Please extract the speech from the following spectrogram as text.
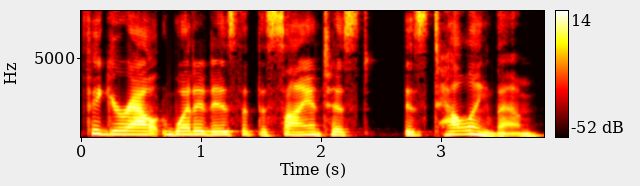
figure out what it is that the scientist is telling them.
